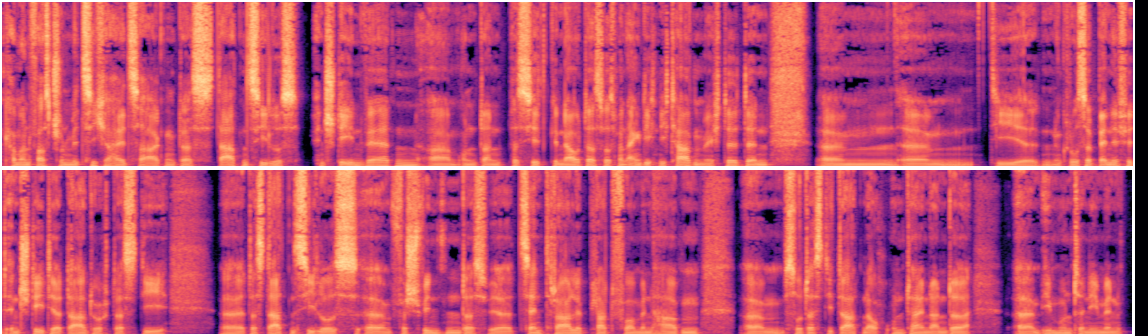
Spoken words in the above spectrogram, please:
kann man fast schon mit Sicherheit sagen, dass Datensilos entstehen werden ähm, und dann passiert genau das, was man eigentlich nicht haben möchte, denn ähm, ähm, die, ein großer Benefit entsteht ja dadurch, dass die äh, dass Datensilos äh, verschwinden, dass wir zentrale Plattformen haben, ähm, so dass die Daten auch untereinander ähm, im Unternehmen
